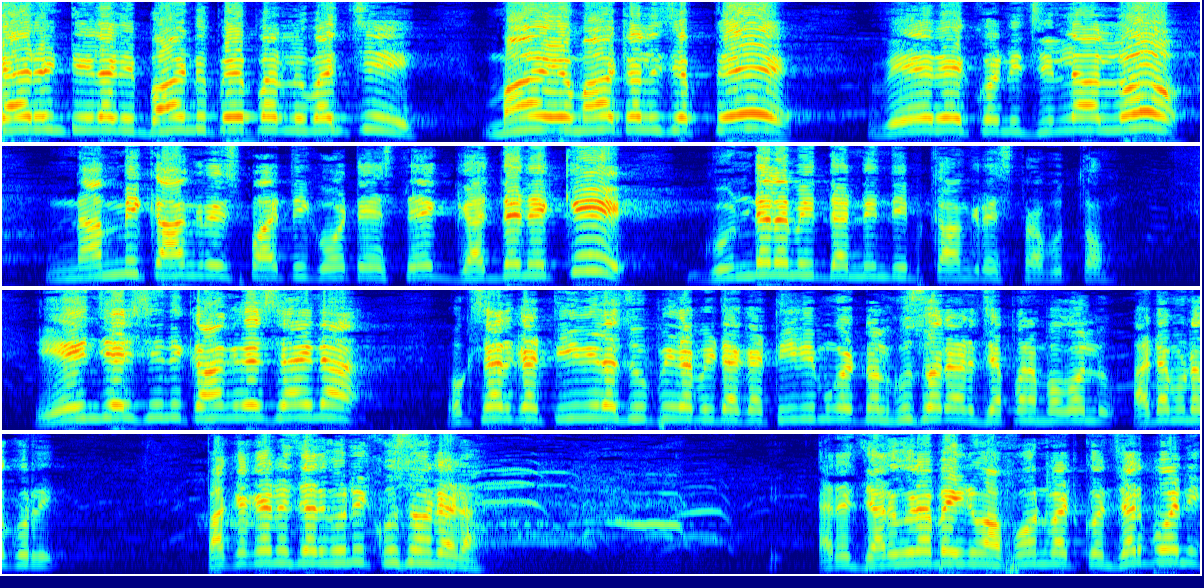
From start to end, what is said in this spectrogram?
గ్యారంటీలని బాండ్ పేపర్లు వంచి మాయ మాటలు చెప్తే వేరే కొన్ని జిల్లాల్లో నమ్మి కాంగ్రెస్ పార్టీకి ఓటేస్తే గద్దెనెక్కి గుండెల మీద దన్నింది కాంగ్రెస్ ప్రభుత్వం. ఏం చేసింది కాంగ్రెస్ ఆయన? ఒకసారిగా టీవీలో చూపిరా బిడ్డ టీవీ ముంగట్టిన వాళ్ళు కూర్చోరాడు చెప్పని మొగోళ్ళు అడ్డముండ కుర్రి. పక్కకనే జరుగుని కూర్చోరాడా అరే జరుగురా బై నువ్వు ఆ ఫోన్ పట్టుకొని సరిపోని.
